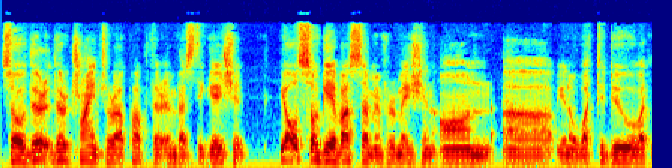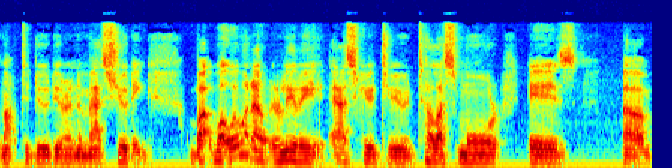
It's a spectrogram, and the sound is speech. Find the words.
So they're they're trying to wrap up their investigation. He also gave us some information on, uh, you know, what to do, or what not to do during a mass shooting. But what we want to really ask you to tell us more is, um,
